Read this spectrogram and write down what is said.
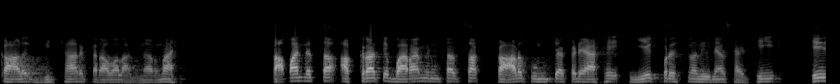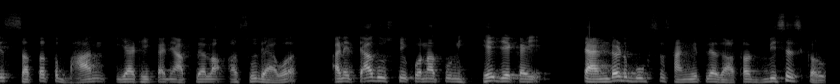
काळ विचार करावा लागणार नाही. सामान्यतः अकरा ते बारा मिनिटाचा काळ तुमच्याकडे आहे. एक प्रश्न लिहिण्यासाठी हे सतत भान या ठिकाणी आपल्याला असू द्यावं. आणि त्या दृष्टिकोनातून हे जे काही स्टँडर्ड बुक्स सांगितल्या जातात विशेष करून.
